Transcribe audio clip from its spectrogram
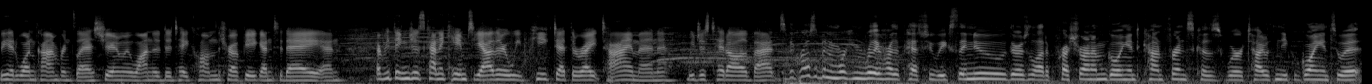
we had won conference last year, and we wanted to take home the trophy again today. And everything just kind of came together. We peaked at the right time, and we just hit all events. The girls have been working really hard the past few weeks. They knew there was a lot of pressure on them going into conference because we're tied with Neuqua going into it,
